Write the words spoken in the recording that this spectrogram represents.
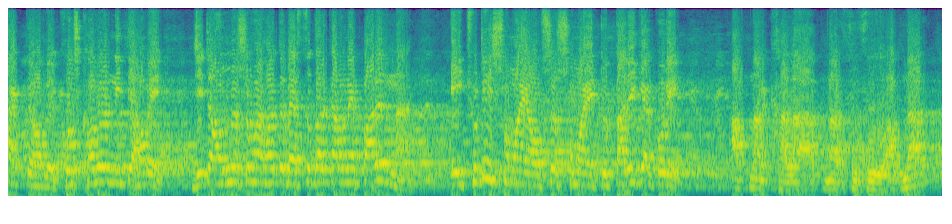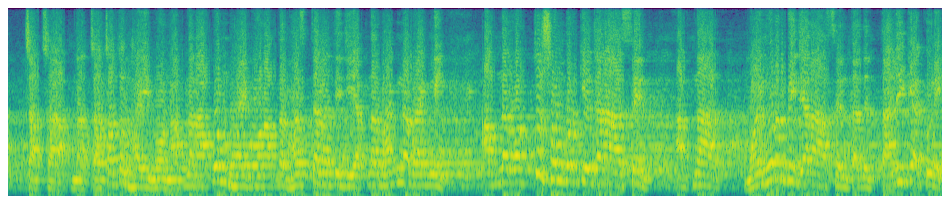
থাকতে হবে খোঁজ খবর নিতে হবে, যেটা অন্য সময় হয়তো ব্যস্ততার কারণে পারেন না। এই ছুটির সময়, অবসর সময় একটু তালিকা করে আপনার খালা, আপনার ফুফু, আপনার চাচা, আপনার চাচাতো ভাই বোন আপনার আপন ভাই বোন আপনার ভাস্তা ভাতিজি আপনার ভাগনা ভাগ্নি, আপনার রক্ত সম্পর্কে যারা আছেন, আপনার ময়মুরব্বী যারা আছেন, তাদের তালিকা করে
